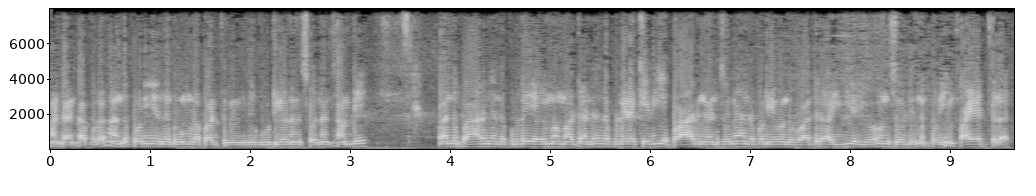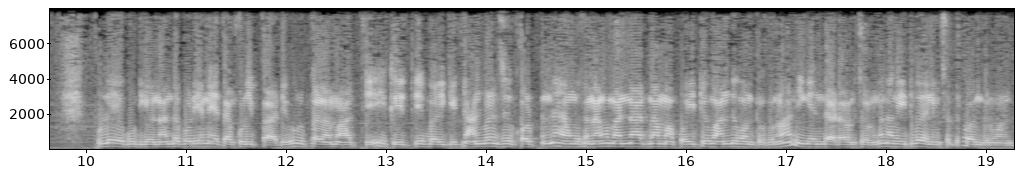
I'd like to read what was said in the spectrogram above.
மாட்டேன்டா அப்புறம் அந்த பொடியை அந்த ரூமில் படுத்துக்கணும் கூட்டியோன்னு சொன்னேன் தம்பி வந்து பாருங்க இந்த பிள்ளைய எழும மாட்டான்னு இந்த பிள்ளையோட கெதிய பாருங்கன்னு சொல்லி அந்த பொடியை வந்து பார்த்துட்டு ஐயோன்னு சொல்லி இந்த பொடியும் பயத்துல பிள்ளைய கூட்டிக்கணும் அந்த பொடியை நேத்தான் குளிப்பாட்டி உடுப்பெல்லாம் மாற்றி கீத்தி வலிக்கிட்டு ஆம்புலன்ஸுக்கு கால் பண்ண அவங்க சொன்னாங்க தான்மா போயிட்டு வந்து கொண்டிருக்கணும். நீங்க எந்த இடம்னு சொல்லுங்க. நாங்க இருபது நிமிஷத்துக்கு வந்துருவோம்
